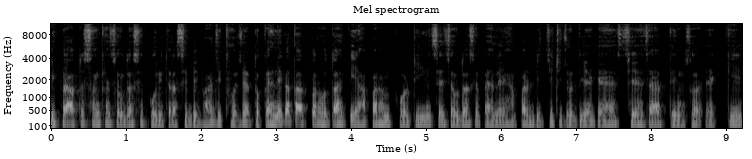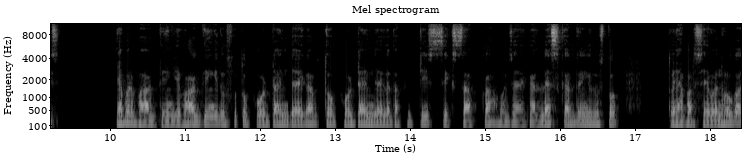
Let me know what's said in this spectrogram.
कि प्राप्त संख्या चौदह से पूरी तरह से विभाजित हो जाए। तो कहने का तात्पर्य होता है कि यहाँ पर हम फोर्टीन से चौदह से पहले यहाँ पर डिजिट जो दिया गया है छः हज़ार तीन सौ इक्कीस, यहाँ पर भाग देंगे। भाग देंगे दोस्तों तो फोर टाइम जाएगा। तो फोर टाइम जाएगा तो फिफ्टी सिक्स आपका हो जाएगा। लेस कर देंगे दोस्तों। तो यहाँ पर सेवन होगा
